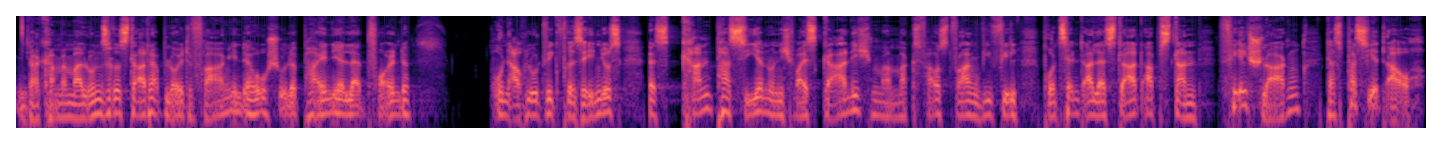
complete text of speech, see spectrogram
da kann man mal unsere Startup-Leute fragen in der Hochschule, Pioneer Lab Freunde, und auch Ludwig Fresenius. Es kann passieren und ich weiß gar nicht, mal Max Faust fragen, wie viel Prozent aller Startups dann fehlschlagen. Das passiert auch.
